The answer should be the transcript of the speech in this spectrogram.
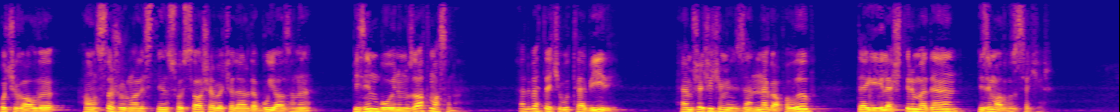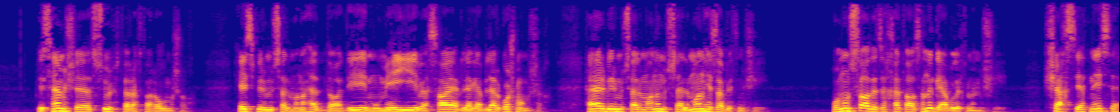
O ki, qaldı hansısa jurnalistin sosial şəbəkələrdə bu yazını bizim boynumuza atmasına, əlbəttə ki, bu təbiidir. Həmişəki kimi zənnə qapılıb, dəqiqləşdirmədən bizim adımızı çəkir. Biz həmişə sülh tərəfdarı olmuşuq heç bir müsəlmana həddadi, mumeyyi və s. ləqəblər qoşmamışıq. Hər bir müsəlmanı müsəlman hesab etmişik. Onun sadəcə xətasını qəbul etməmişik. Şəxsiyyətinə isə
